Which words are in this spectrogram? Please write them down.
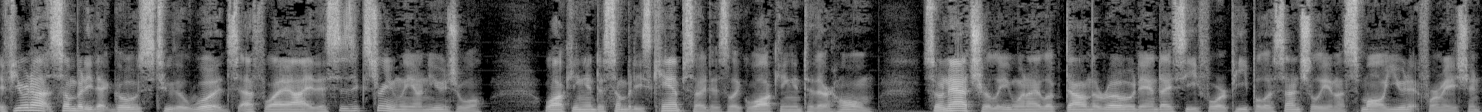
If you're not somebody that goes to the woods, FYI, this is extremely unusual. Walking into somebody's campsite is like walking into their home. So naturally, when I look down the road and I see four people essentially in a small unit formation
